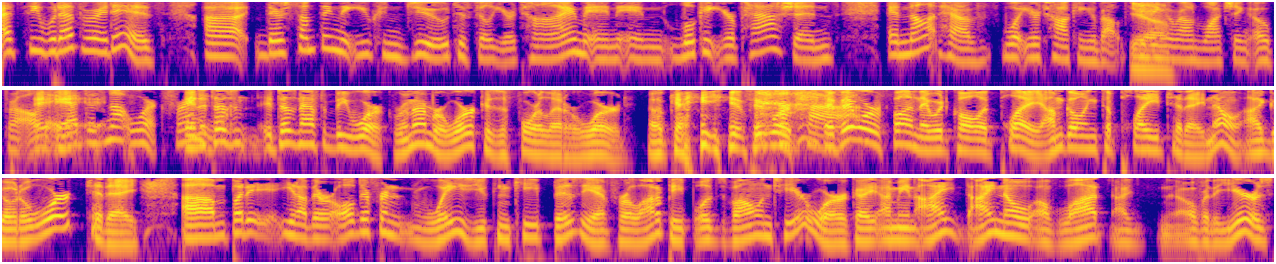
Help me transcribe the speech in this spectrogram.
Etsy, whatever it is? Uh, there's something that you can do to fill your time and and look at your passions and not have what you're talking about sitting around watching Oprah all day. A- that does not work for and anyone. it doesn't it doesn't have to be work. Remember, work is a four letter word. Okay, if it were if it were fun, they would call it play. I'm going to play today. No, I go to work today. Um, but it, you know, there are all different ways you can keep busy. And for a lot of people, it's volunteer work. I, I mean, I I know a lot. I over the years.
